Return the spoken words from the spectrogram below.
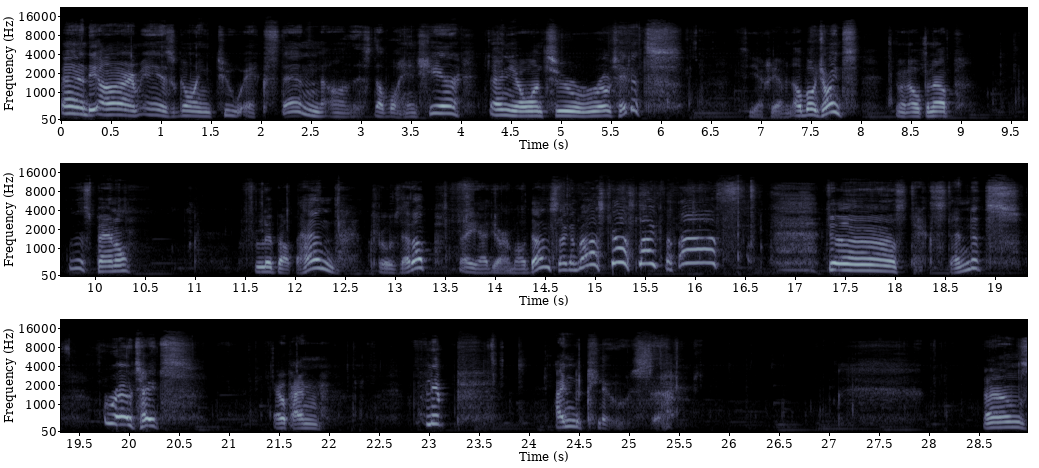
And the arm is going to extend on this double hinge here. And you'll want to rotate it. So you actually have an elbow joint. You want to open up this panel. Flip out the hand. Close that up. There you have the arm all done. Second pass, just like the first. Just extend it. Rotate. Open flip and close. And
